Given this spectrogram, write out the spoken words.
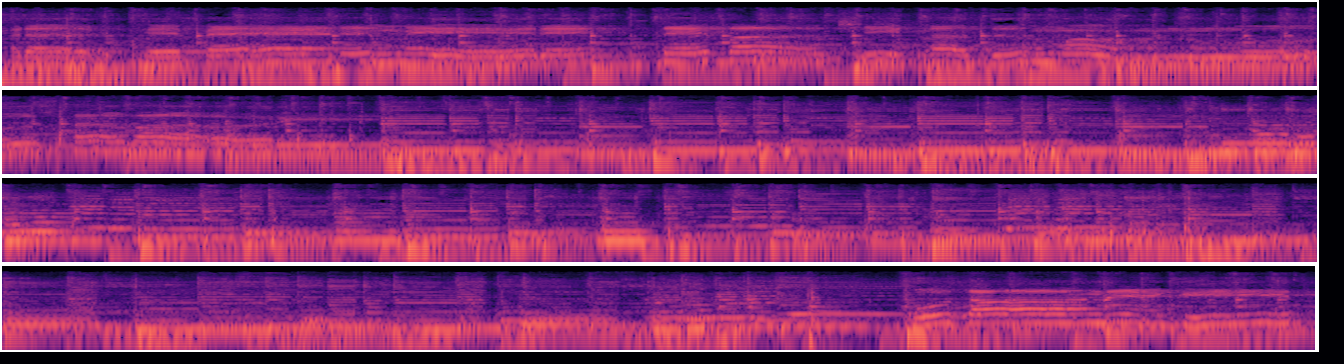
ਰੱਖੇ ਪੈਰ ਮੇਰੇ ਤੇ ਬਖਸ਼ੀ ਕਦਮਾਂ ਨੂੰ ਸਵਾਰੀ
